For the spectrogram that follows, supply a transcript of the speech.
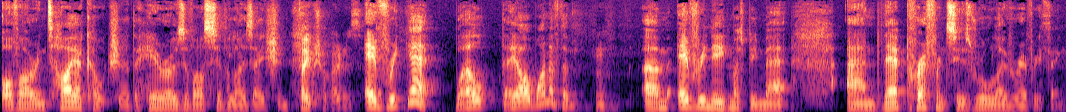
of our entire culture, the heroes of our civilization. vape shop owners. Every yeah, well, they are one of them. Um, every need must be met, and their preferences rule over everything.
